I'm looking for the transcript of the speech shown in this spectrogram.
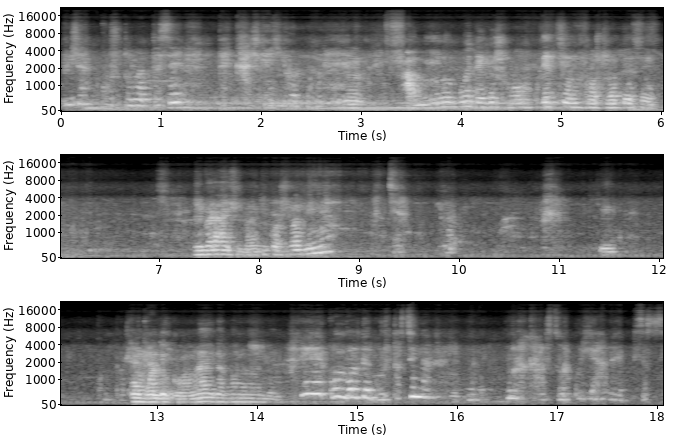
বিরাট কষ্ট লাগতেছে কালকে কি করব? আমি বই দেখে সব দেখছি আমি কষ্ট লাগতেছে। এবার আইসি মানে কি কষ্ট লাগলি না? আচ্ছা। কি? কম না এটা কম আরে কোন বলতে ঘুরতাছি না। পুরা কার সর করিয়া হালে দিতেছি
